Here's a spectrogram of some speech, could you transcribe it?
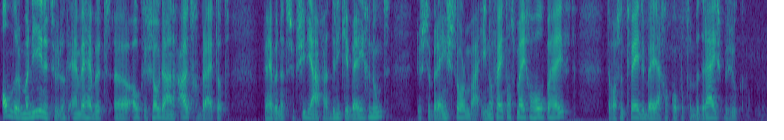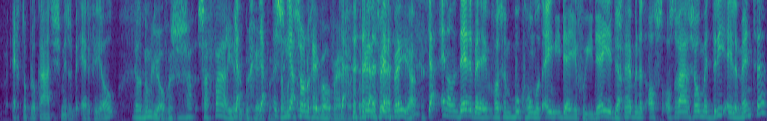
andere manier natuurlijk. En we hebben het eh, ook zodanig uitgebreid dat we hebben het subsidieaanvraag drie keer B genoemd. Dus de brainstorm waar Innovate ons mee geholpen heeft. Er was een tweede B aan gekoppeld, een bedrijfsbezoek. Echt op locaties, middels bij RVO. Ja, dat noemen jullie overigens sa- safari, heb ik begrepen. ja, dus- Daar moeten we het zo nog even over hebben. Oké, de tweede B, ja? Ja, en dan de derde B was een boek 101 ideeën voor ideeën. Dus we hebben het als, als het ware zo met drie elementen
